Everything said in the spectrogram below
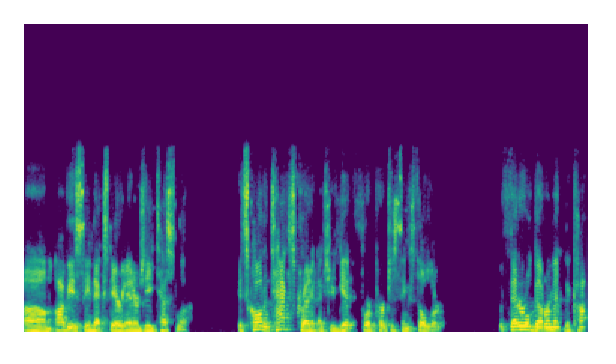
um, obviously NextEra Energy, Tesla. It's called a tax credit that you get for purchasing solar. The federal government, the co-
